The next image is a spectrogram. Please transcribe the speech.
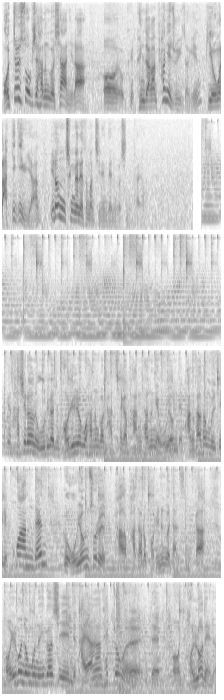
어쩔 수 없이 하는 것이 아니라 어, 굉장한 편의주의적인 비용을 아끼기 위한 이런 측면에서만 진행되는 것이니까요. 사실은 우리가 지금 버리려고 하는 것 자체가 방사능에 오염된 방사성 물질이 포함된 그 오염수를 바, 바다로 버리는 거지 않습니까? 어, 일본 정부는 이것이 이제 다양한 핵종을 이제, 어, 이제 걸러내는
